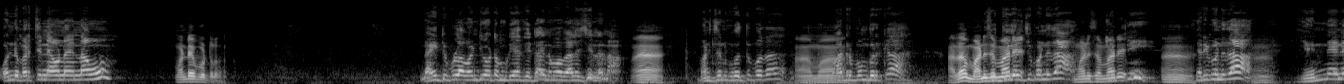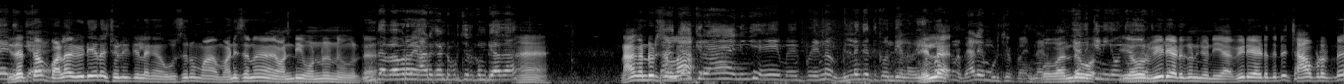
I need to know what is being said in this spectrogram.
ஒன்று பிரச்சனை ஆகணும் என்னாகும் மண்டே போட்டுரும். நைட்டு ஃபுல்லாக வண்டி ஓட்ட முடியாது. டைனமோ வேலை செய்யலனா ஆ. மனுஷனுக்கு ஒத்து போதா வாட்டர் பம்ப் இருக்கா? அதான் மனுஷன் மாதிரி. பண்ணுதா? மனுஷன் மாதிரி. சரி பண்ணுதா? என்னன்னு இதைத்தான் பல வீடியோவில் சொல்லிட்டு இல்லைங்க உசுறு மனுஷனும் வண்டி ஒன்றுன்னு உங்கள்கிட்ட இந்த விவரம் யாரும் கண்டுபிடிச்சிருக்க முடியாதா? நான் கண்டுபிடிச்சிடலாம். நீங்க இப்போ என்ன வில்லங்கத்துக்கு இல்ல. வந்தீங்களா வேலையை முடிச்சிருப்பேன். இப்போ வந்து ஒரு வீடியோ எடுக்கணும்னு சொன்னியா வீடியோ எடுத்துட்டு சாப்பிட்டுட்டு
